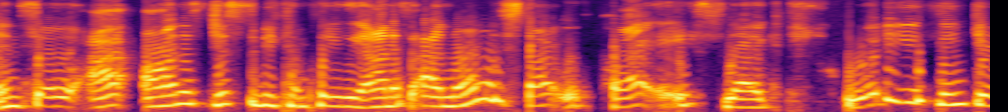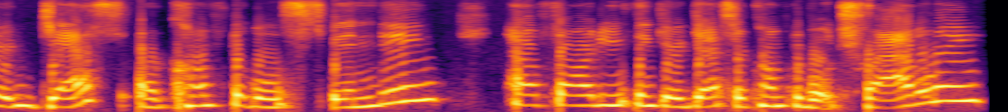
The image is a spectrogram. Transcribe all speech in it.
And so I honest, just to be completely honest, I normally start with price. Like, what do you think your guests are comfortable spending? How far do you think your guests are comfortable traveling?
